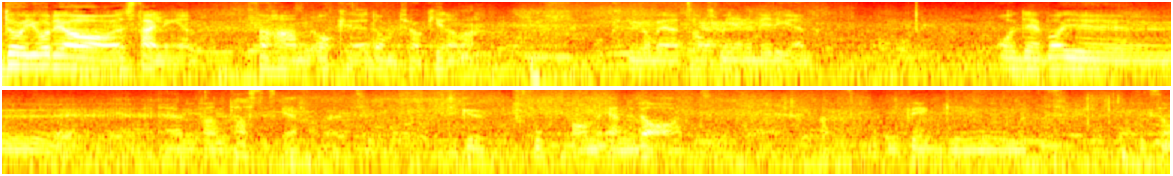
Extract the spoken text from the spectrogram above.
Då gjorde jag stylingen för han och eh, de två killarna. Och då jobbade jag tillsammans med Jenny Widegren. Och det var ju en fantastisk erfarenhet. Jag tycker fortfarande än idag att, att väggrummet liksom...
